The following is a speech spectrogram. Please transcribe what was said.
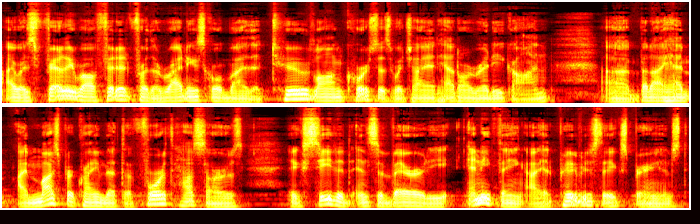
I was fairly well fitted for the riding school by the two long courses which I had had already gone. Uh, but I had, I must proclaim that the fourth hussars exceeded in severity anything I had previously experienced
